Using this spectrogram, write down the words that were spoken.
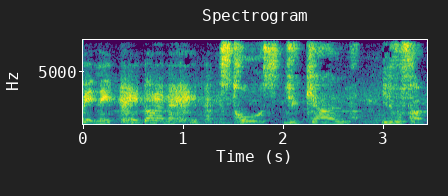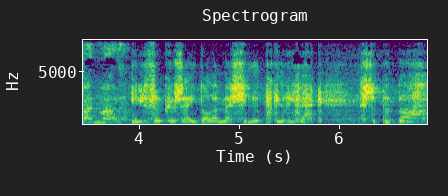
pénétrer dans la machine. Strauss, du calme. Il vous fera pas de mal. Il veut que j'aille dans la machine pure, Isaac. Je peux pas.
